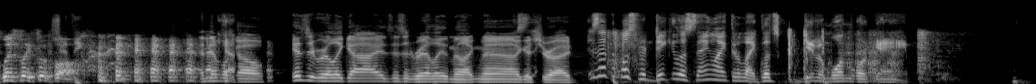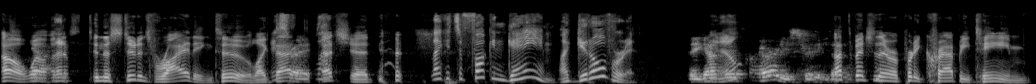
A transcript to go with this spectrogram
Let's play football. And then we'll go, is it really, guys? Is it really? And they're like, nah, I guess you're right. Isn't that the most ridiculous thing? Like, they're like, let's give him one more game. Oh well, Yeah. and, and the students rioting too, like It's that. right. That shit. Like, it's a fucking game. Like, get over it. they got You know? their priorities straight. Not to mention they were a pretty crappy team.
